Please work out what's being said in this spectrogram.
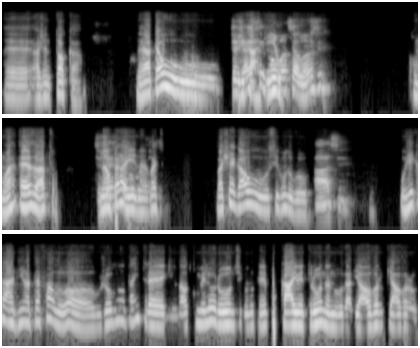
é, a gente tocar. Né? Até o Você já Ricardinho, o lance a lance? como é? É, exato. Você Não, peraí, né? Vai, vai chegar o segundo gol. Ah, sim. O Ricardinho até falou, ó, o jogo não está entregue, o Náutico melhorou no segundo tempo, o Caio entrou, né, no lugar de Álvaro, que Álvaro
